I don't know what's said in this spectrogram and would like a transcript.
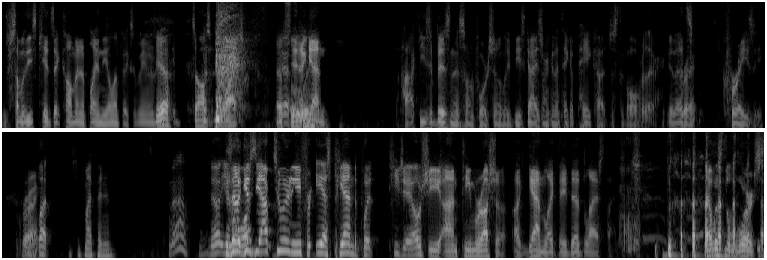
If some of these kids that come in and play in the Olympics, I mean, Yeah. it's awesome to watch. Absolutely. And again, hockey's a business. Unfortunately, these guys aren't going to take a pay cut just to go over there. Yeah, that's Right. crazy. Right. But this is my opinion. No, no, Because know then it gives the opportunity for ESPN to put TJ Oshie on Team Russia again, like they did last time. that was the worst.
